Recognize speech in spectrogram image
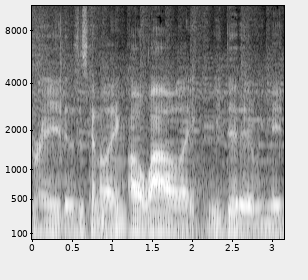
great. It was just kind of like, mm-hmm. oh wow, like we did it, we made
